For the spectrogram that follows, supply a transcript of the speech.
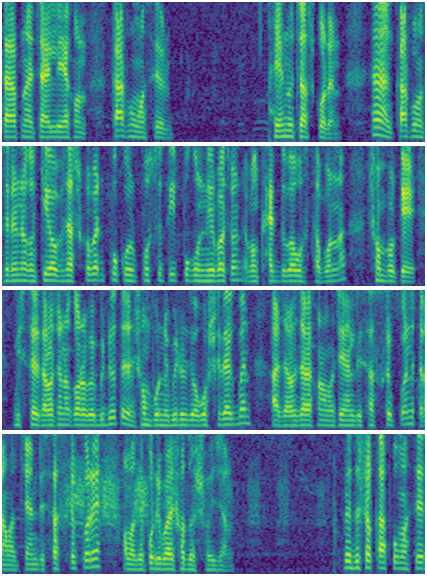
তাই আপনারা চাইলে এখন কার্পো মাছের রেণু চাষ করেন। হ্যাঁ কার্পু মাছের রেণু এখন কীভাবে চাষ করবেন? পুকুর প্রস্তুতি, পুকুর নির্বাচন এবং খাদ্য ব্যবস্থাপনা সম্পর্কে বিস্তারিত আলোচনা করা হবে ভিডিওতে। সম্পূর্ণ ভিডিওটি অবশ্যই দেখবেন। আর যারা যারা এখন আমার চ্যানেলটি সাবস্ক্রাইব করেন তারা আমার চ্যানেলটি সাবস্ক্রাইব করে আমাদের পরিবারের সদস্য হয়ে যান। প্রিয় দর্শক কার্পু মাছের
